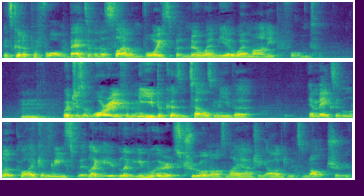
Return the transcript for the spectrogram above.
it's gonna perform better than a silent voice, but nowhere near where Marnie performed. Hmm. Which is a worry for me because it tells me that it makes it look like at least like it like whether it's true or not, and I actually argue it's not true.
